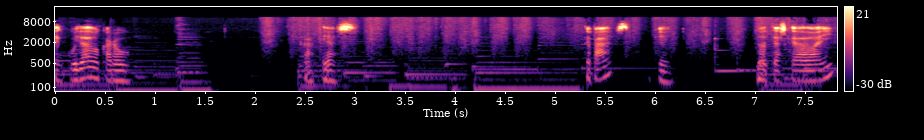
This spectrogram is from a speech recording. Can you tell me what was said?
ten cuidado, Caro. Gracias. ¿Te vas? ¿Qué? ¿No te has quedado ahí?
